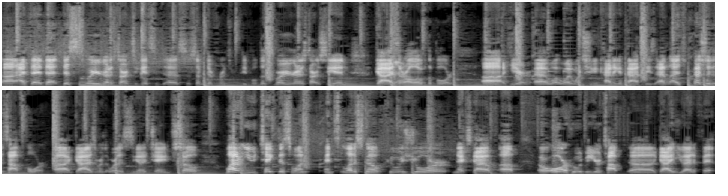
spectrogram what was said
uh, I think that this is where you're going to start to get some, uh, some difference for people. This is where you're going to start seeing guys that are all over the board uh, here uh, once you kind of get past these, especially the top four uh, guys where, where this is going to change. So why don't you take this one and let us know who is your next guy up, up or, or who would be your top uh, guy you had at fifth?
